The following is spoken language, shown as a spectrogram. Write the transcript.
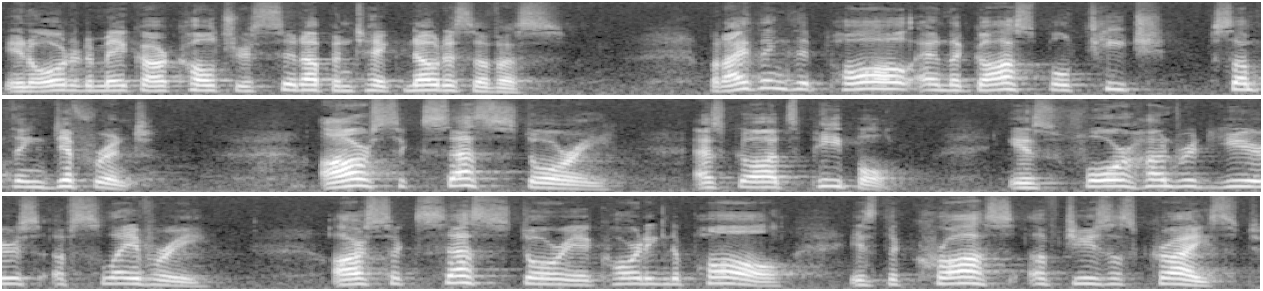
in order to make our culture sit up and take notice of us. But I think that Paul and the gospel teach something different. Our success story as God's people is 400 years of slavery. Our success story, according to Paul, is the cross of Jesus Christ.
